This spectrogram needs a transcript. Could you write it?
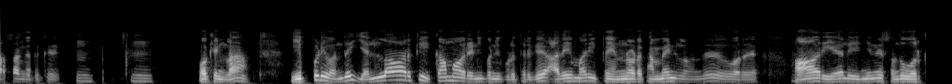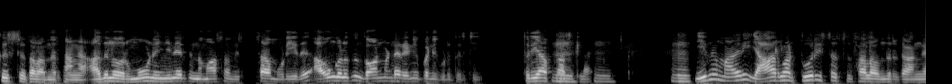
அரசாங்கத்துக்கு. ஓகேங்களா? இப்படி வந்து எல்லாருக்கும் இக்காமா ரெடி பண்ணி கொடுத்துருக்கு. அதே மாதிரி இப்ப என்னோட கம்பெனில வந்து ஒரு ஆறு ஏழு இன்ஜினியர்ஸ் வந்து ஒர்க் இஷ்டத்தால வந்திருக்காங்க. அதுல ஒரு மூணு இன்ஜினியருக்கு இந்த மாசம் விசா முடியுது. அவங்களுக்கும் கவர்மெண்ட் ரெடி பண்ணி கொடுத்துருச்சு. ஃப்ரீ ஆஃப் காஸ்ட்ல. இது மாதிரி யாரெல்லாம் டூரிஸ்ட் விசால வந்திருக்காங்க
